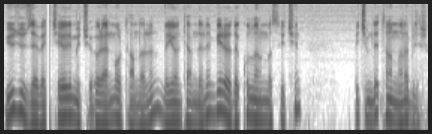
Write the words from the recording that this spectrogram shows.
yüz yüze ve çevrim içi öğrenme ortamlarının ve yöntemlerinin bir arada kullanılması için biçimde tanımlanabilir.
